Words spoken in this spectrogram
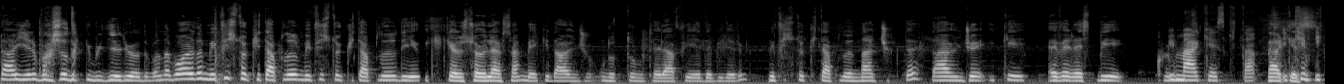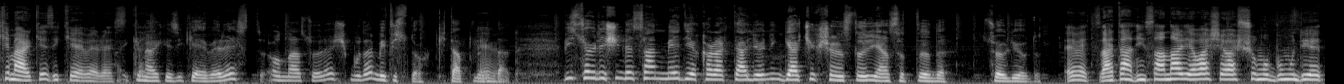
daha yeni başladık gibi geliyordu bana. Bu arada Mephisto kitaplığı, Mephisto kitaplığı diye iki kere söylersem belki daha önce unuttuğumu telafi edebilirim. Mephisto kitaplığından çıktı. Daha önce iki Everest bir Bir merkez kitap. Merkez. İki, iki merkez, iki Everest. İki merkez, iki Everest. Ondan sonra bu da Mephisto kitaplığından. Bir söyleşinde sen medya karakterlerinin gerçek şahısları yansıttığını söylüyordun. Evet zaten insanlar yavaş yavaş şu mu bu mu diye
